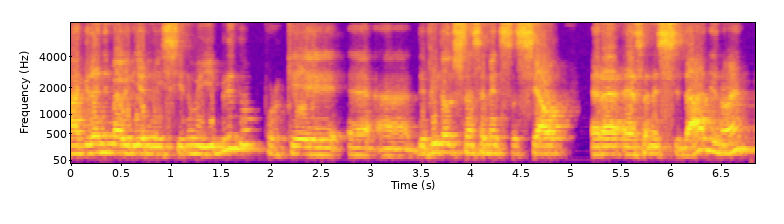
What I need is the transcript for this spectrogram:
a grande maioria no ensino híbrido, porque é, a, devido ao distanciamento social era essa necessidade, não é?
